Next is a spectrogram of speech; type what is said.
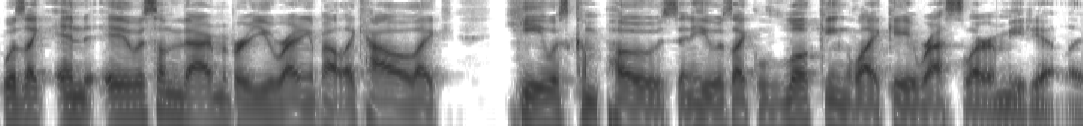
was like, and it was something that I remember you writing about, like how like he was composed and he was like looking like a wrestler immediately.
